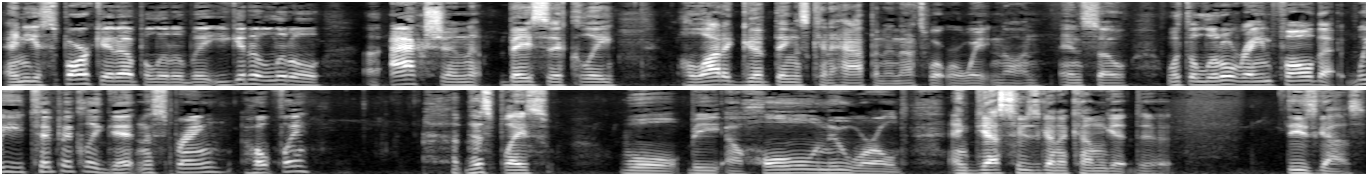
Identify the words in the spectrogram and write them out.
and you spark it up a little bit, you get a little uh, action, basically, a lot of good things can happen, and that's what we're waiting on. And so, with the little rainfall that we typically get in the spring, hopefully, this place will be a whole new world. And guess who's going to come get to it? These guys.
